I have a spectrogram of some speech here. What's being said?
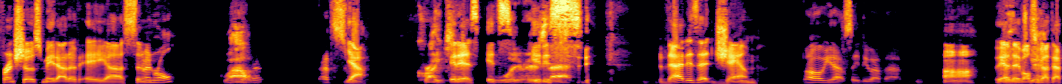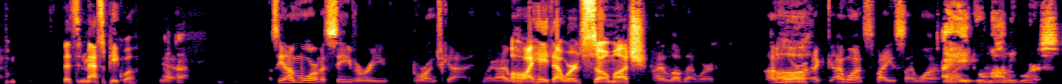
French toast made out of a uh, cinnamon roll. Wow. That's sweet. Yeah, Crikey. it is. It's Where is it is. that is at Jam. Oh yes, they do have that. Uh huh. Yeah, Yeah, they've also Jam. got that. That's in Massapequa. Yeah. Okay. See, I'm more of a savory brunch guy. Like I, Oh, I hate that word so much. I love that word. I'm more. Like, I want spice. I want. I like- hate umami worse.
